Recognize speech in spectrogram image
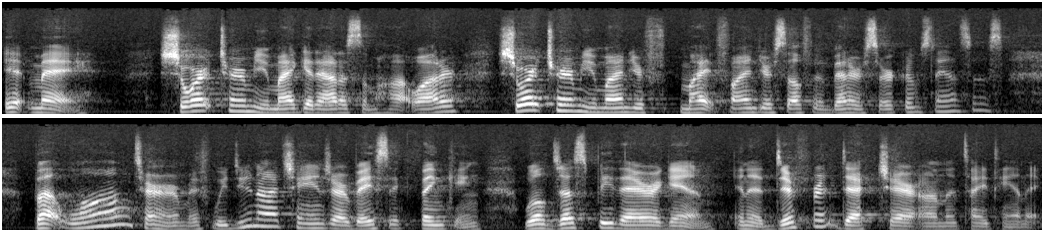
it may. Short term, you might get out of some hot water. Short term, you might, find yourself in better circumstances. But long term, if we do not change our basic thinking, we'll just be there again in a different deck chair on the Titanic.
